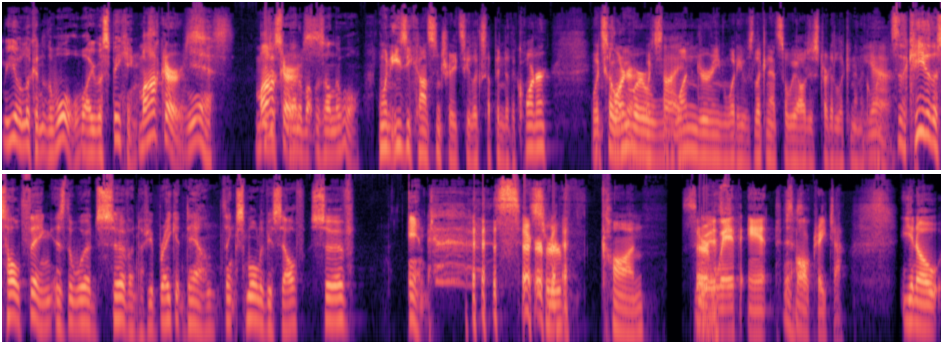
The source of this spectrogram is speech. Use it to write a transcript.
You were looking at the wall while you were speaking. Mockers. yes. I just wondered Mockers. what was on the wall. When E.Z. concentrates, he looks up into the corner. And Which so corner? we were Which side? wondering what he was looking at, so we all just started looking in the corner. Yeah. So the key to this whole thing is the word servant. If you break it down, think small of yourself, serve, and. Serve. Serve con. serve With. with ant small creature you know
